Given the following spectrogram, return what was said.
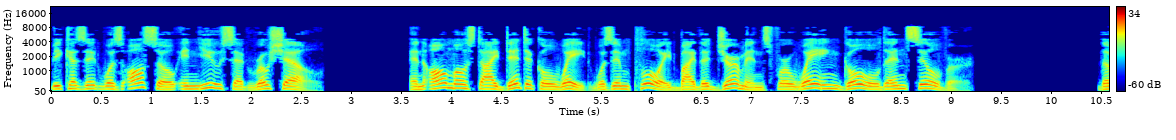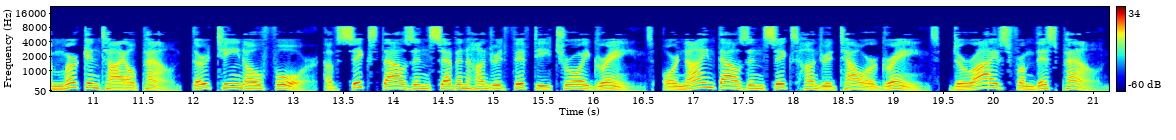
because it was also in use at Rochelle. An almost identical weight was employed by the Germans for weighing gold and silver. The mercantile pound 1304 of 6750 troy grains or 9600 tower grains derives from this pound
